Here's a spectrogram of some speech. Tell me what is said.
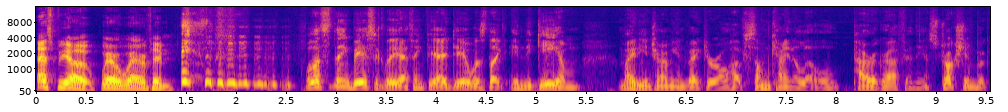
Espio, we're aware of him. Well, that's the thing. Basically, I think the idea was like in the game, Mighty and Charmy and Vector all have some kind of little paragraph in the instruction book.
